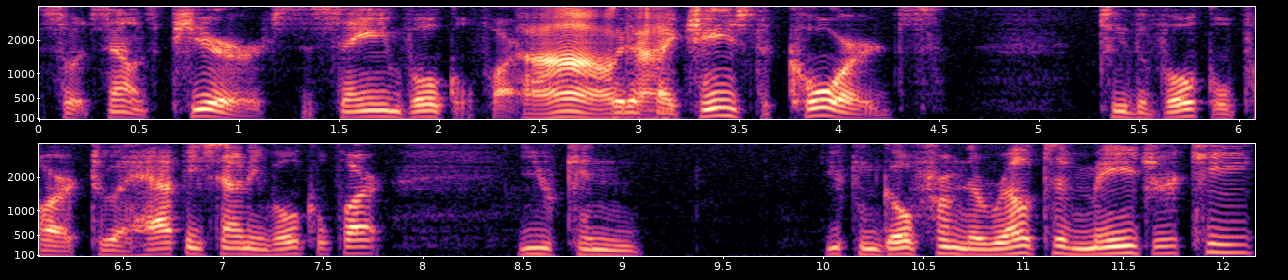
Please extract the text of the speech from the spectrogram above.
so it sounds pure. It's the same vocal part. Oh, But if. I change the chords to the vocal part, to a happy sounding vocal part, you can you can go from the relative major key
